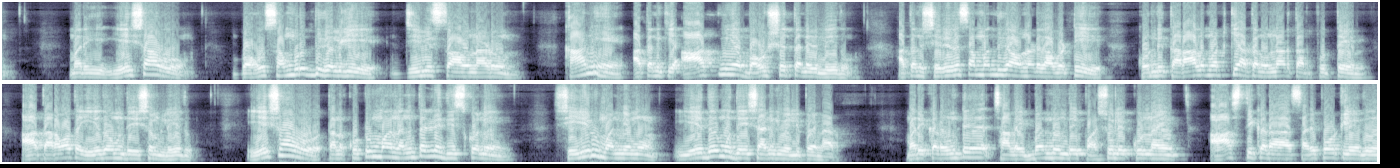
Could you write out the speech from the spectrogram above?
మరి ఏషావు బహు సమృద్ధి కలిగి జీవిస్తూ ఉన్నాడు. కానీ అతనికి ఆత్మీయ భవిష్యత్ అనేది లేదు. అతను శరీర సంబంధిగా ఉన్నాడు కాబట్టి కొన్ని తరాల మట్టుకి అతను ఉన్నాడు తప్పితే ఆ తర్వాత ఏదో దేశం లేదు. ఏషావు తన కుటుంబాన్ని అంతటిని తీసుకొని షెయిరు మన్యము ఏదోము దేశానికి వెళ్ళిపోయినాడు. మరి ఇక్కడ ఉంటే చాలా ఇబ్బంది ఉంది పశువులు ఎక్కువ ఉన్నాయి ఆస్తి ఇక్కడ సరిపోవట్లేదు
